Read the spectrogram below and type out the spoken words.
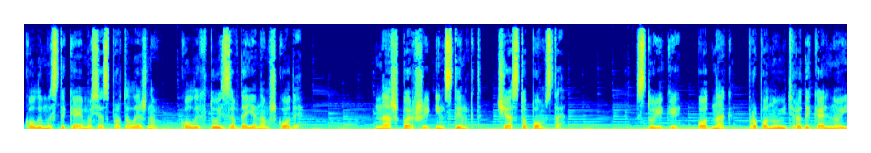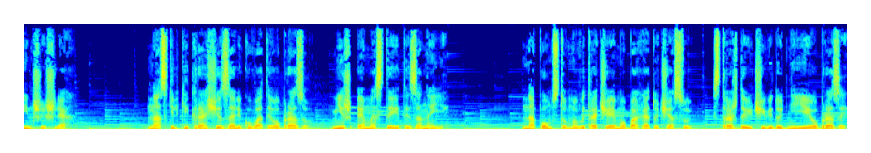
коли ми стикаємося з протилежним, коли хтось завдає нам шкоди? Наш перший інстинкт часто помста. Стоїки, однак, пропонують радикально інший шлях. Наскільки краще залікувати образу, ніж еместеїти за неї? На помсту ми витрачаємо багато часу, страждаючи від однієї образи,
